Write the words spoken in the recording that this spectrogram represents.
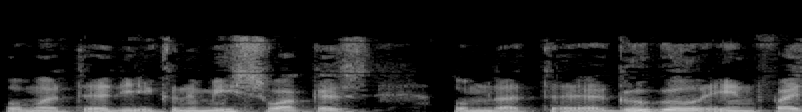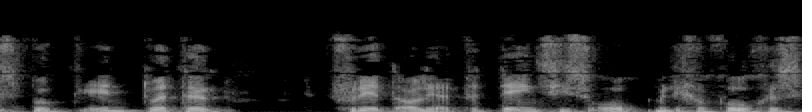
omdat uh, die ekonomie swak is omdat uh, Google en Facebook en Twitter vreet al die advertensies op met die gevolg is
